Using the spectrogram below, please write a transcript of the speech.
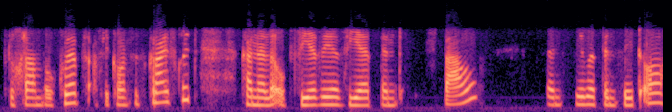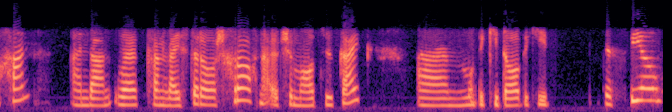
program wil koop, Afrikaanse skryfgoed, kan hulle op www.spel.co.za gaan en dan ook kan luisteraars graag na Outomato kyk. Ehm um, 'n bietjie daar bietjie te speel.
